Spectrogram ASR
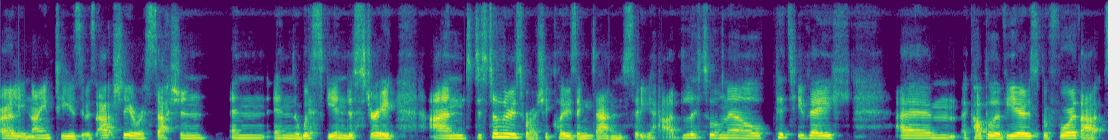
early 90s, it was actually a recession in, in the whiskey industry and distilleries were actually closing down. So you had Littlemill, Pitty um, a couple of years before that,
